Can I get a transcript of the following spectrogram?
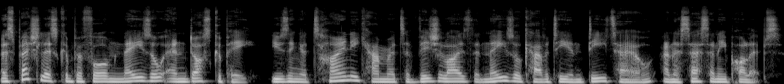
A specialist can perform nasal endoscopy using a tiny camera to visualize the nasal cavity in detail and assess any polyps.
